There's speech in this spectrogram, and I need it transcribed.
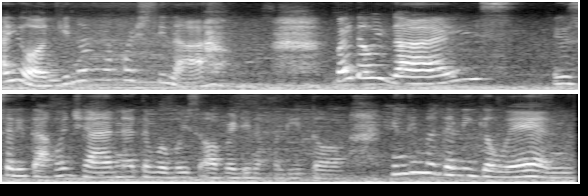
ayun, ginaya ko sila. By the way guys, nagsasalita ako dyan at voice over din ako dito. Hindi madali gawin.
